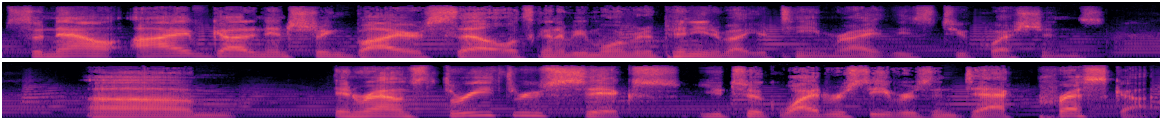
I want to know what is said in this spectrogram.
so now I've got an interesting buy or sell. It's going to be more of an opinion about your team, right? These two questions. Um, in rounds three through six, you took wide receivers and Dak Prescott.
